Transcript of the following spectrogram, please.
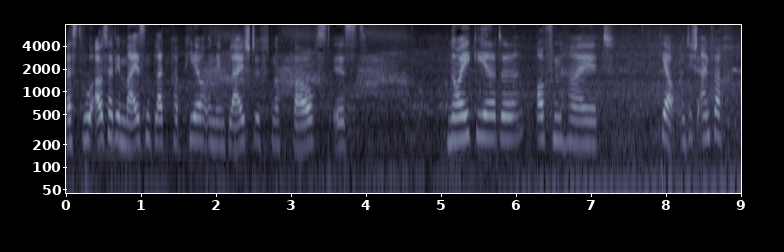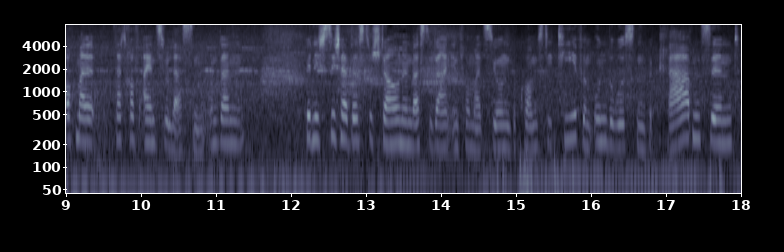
was du außer dem weißen Blatt Papier und dem Bleistift noch brauchst, ist Neugierde, Offenheit, ja, und dich einfach auch mal darauf einzulassen. Und dann bin ich sicher, dass du staunen, was du da an Informationen bekommst, die tief im Unbewussten begraben sind.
